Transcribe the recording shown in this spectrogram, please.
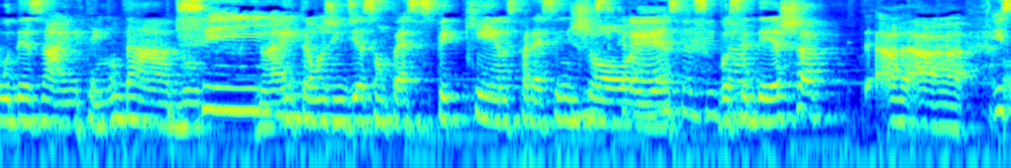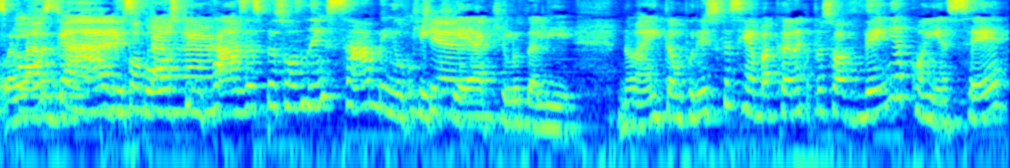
o design tem mudado. Sim. né? Então hoje em dia são peças pequenas, parecem joias. Você tal. deixa a, a, Exposto, largado, né, exposto em casa as pessoas nem sabem o, que, que que é, é, né? aquilo dali, não é? Então por isso que assim é bacana que a pessoa venha conhecer,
